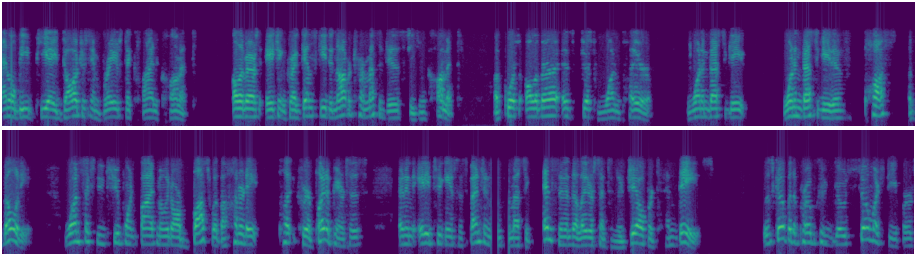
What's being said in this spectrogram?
MLBPA, Dodgers, and Braves declined comment. Olivera's agent Greg Genske did not return messages seeking comment. Of course, Olivera is just one player, one investigate, one investigative possibility. One $62.5 million bust with 108 play, career plate appearances and an 82 game suspension for domestic incident that later sent him to jail for 10 days. The scope of the probe could go so much deeper,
